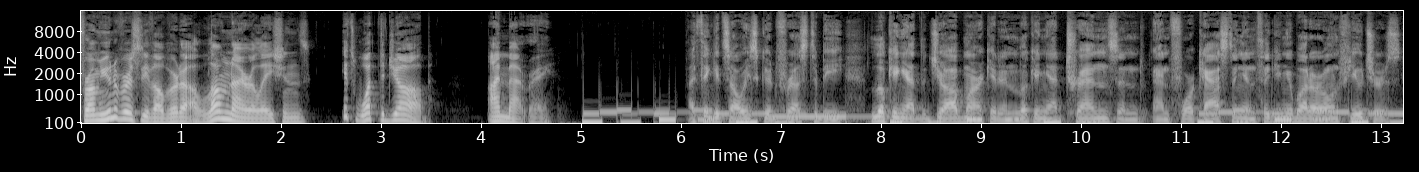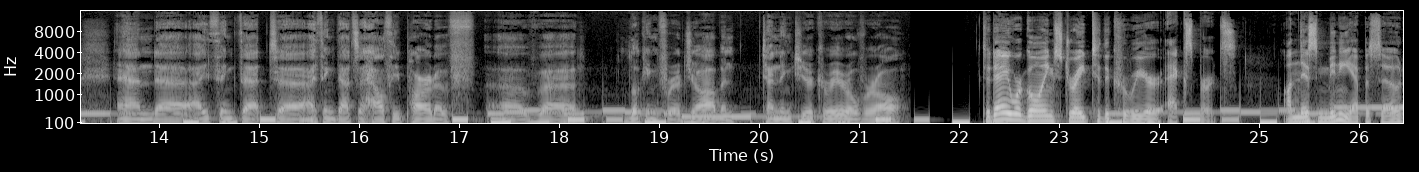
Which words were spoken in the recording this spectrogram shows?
From University of Alberta Alumni Relations, it's What the Job. I'm Matt Ray. I think it's always good for us to be looking at the job market and looking at trends and, and forecasting and thinking about our own futures. And uh, I think that uh, I think that's a healthy part of of uh, looking for a job and tending to your career overall. Today we're going straight to the career experts. On this mini episode,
